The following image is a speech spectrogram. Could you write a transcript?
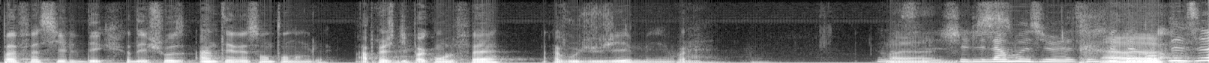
pas facile d'écrire des choses intéressantes en anglais. Après je dis pas qu'on le fait, à vous de juger, mais voilà. J'ai les larmes aux yeux, là, ça me fait Ah tellement plaisir.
